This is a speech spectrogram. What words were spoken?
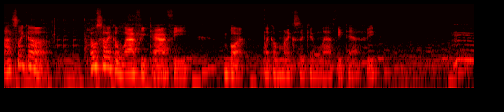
That's like a. I would say like a Laffy Taffy, but like a Mexican Laffy Taffy. Mm.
